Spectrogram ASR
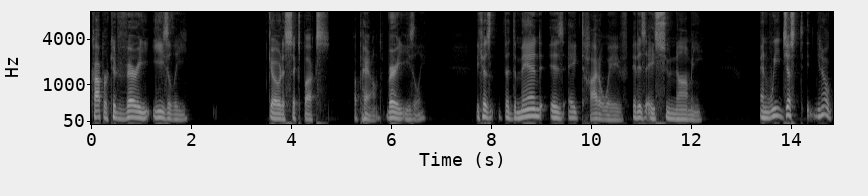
Copper could very easily go to six bucks a pound very easily because the demand is a tidal wave. It is a tsunami. And we just, you know,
